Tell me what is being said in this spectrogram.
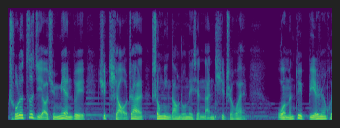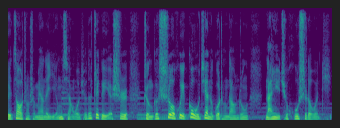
除了自己要去面对、去挑战生命当中那些难题之外，我们对别人会造成什么样的影响？我觉得这个也是整个社会构建的过程当中难以去忽视的问题。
